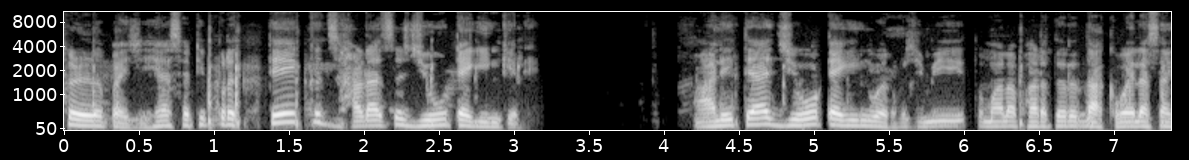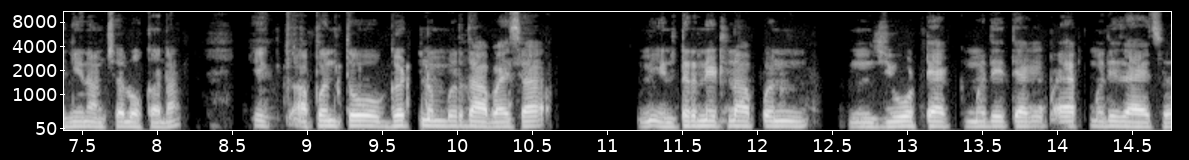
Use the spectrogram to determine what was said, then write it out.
कळलं पाहिजे. ह्यासाठी प्रत्येक झाडाचं जिओ टॅगिंग केलं आणि त्या जिओ टॅगिंगवर म्हणजे मी तुम्हाला फार तर दाखवायला सांगेन आमच्या लोकांना एक आपण तो गट नंबर दाबायचा इंटरनेटला आपण जिओ टॅगमध्ये त्या ॲपमध्ये जायचं.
